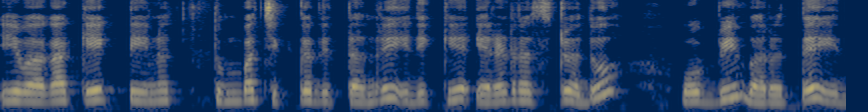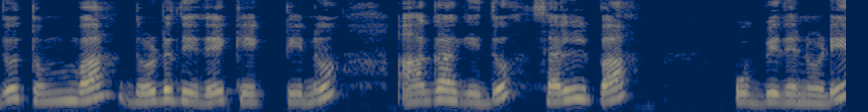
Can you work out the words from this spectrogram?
ಇವಾಗ ಕೇಕ್ ಟೀನು ತುಂಬ ಚಿಕ್ಕದಿತ್ತಂದರೆ ಇದಕ್ಕೆ ಎರಡರಷ್ಟು ಅದು ಉಬ್ಬಿ ಬರುತ್ತೆ. ಇದು ತುಂಬ ದೊಡ್ಡದಿದೆ ಕೇಕ್ ಟೀನು ಹಾಗಾಗಿ ಇದು ಸ್ವಲ್ಪ ಉಬ್ಬಿದೆ ನೋಡಿ.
